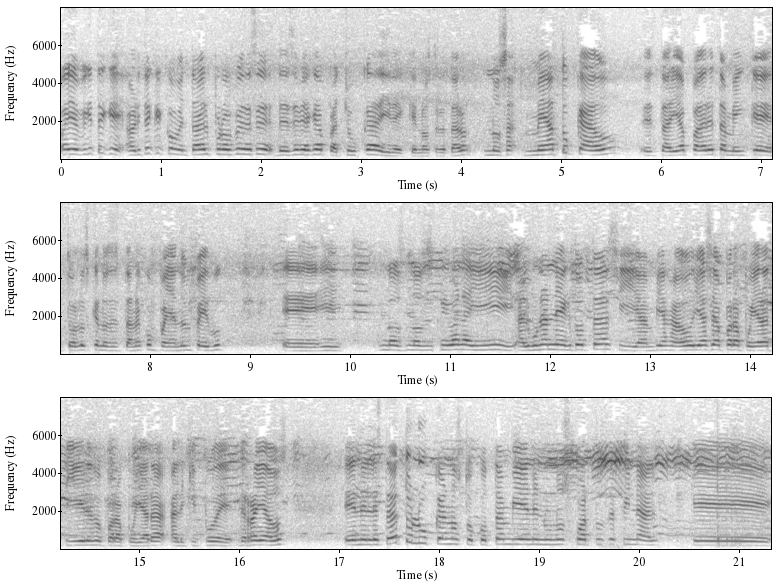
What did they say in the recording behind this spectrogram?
Oye, fíjate que ahorita que comentaba el profe de ese, de ese viaje a Pachuca y de que nos trataron, nos ha- me ha tocado, estaría padre también que todos los que nos están acompañando en Facebook eh, y nos, nos escriban ahí alguna anécdota si han viajado, ya sea para apoyar a Tigres o para apoyar a- al equipo de, de Rayados. En el estado de Toluca nos tocó también en unos cuartos de final que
